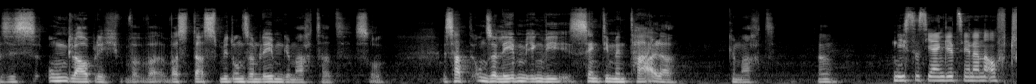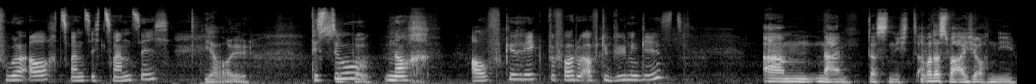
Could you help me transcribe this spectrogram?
Es ist unglaublich, wa- wa- was das mit unserem Leben gemacht hat. So. Es hat unser Leben irgendwie sentimentaler gemacht. Ja. Nächstes Jahr geht's ja dann auf Tour auch, 2020. Jawohl. Bist Super. du noch aufgeregt, bevor du auf die Bühne gehst? Ähm, nein, das nicht. Aber das war ich auch nie.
